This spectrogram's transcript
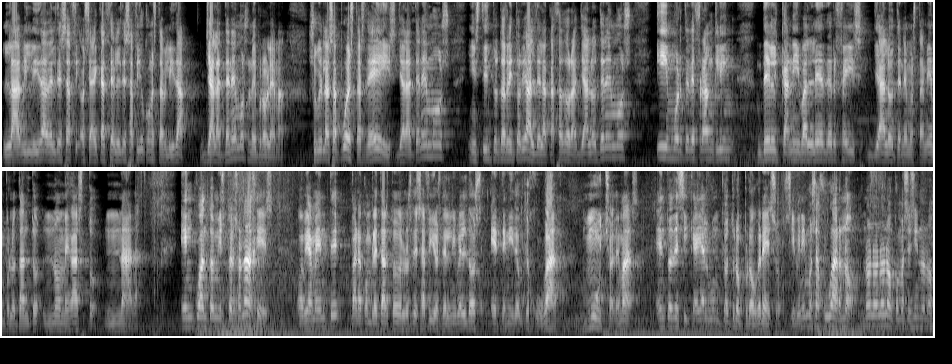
la habilidad del desafío, o sea, hay que hacer el desafío con estabilidad. Ya la tenemos, no hay problema. Subir las apuestas de Ace, ya la tenemos. Instinto territorial de la cazadora, ya lo tenemos. Y muerte de Franklin del caníbal Leatherface, ya lo tenemos también, por lo tanto, no me gasto nada. En cuanto a mis personajes, obviamente, para completar todos los desafíos del nivel 2, he tenido que jugar. Mucho, además. Entonces sí que hay algún que otro progreso. Si venimos a jugar, no. No, no, no, no, como asesino no.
